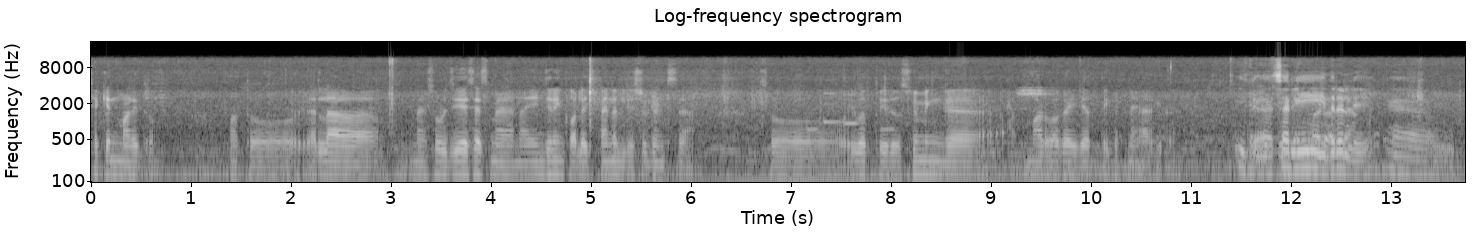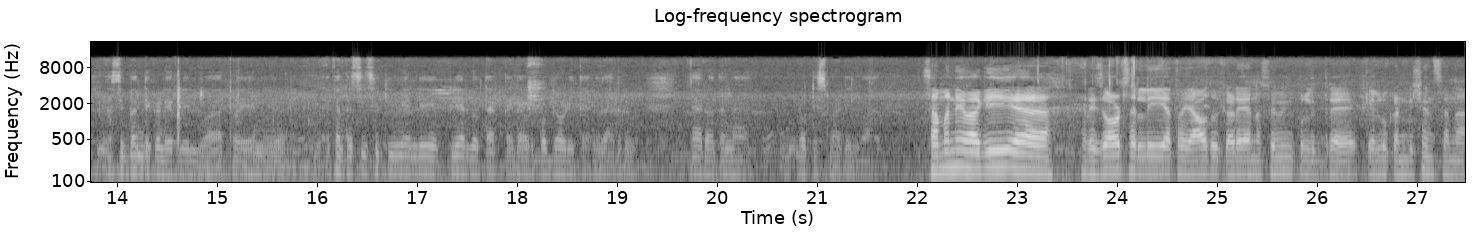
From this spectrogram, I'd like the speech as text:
ಚೆಕ್ ಇನ್ ಮಾಡಿದರು. ಮತ್ತು ಎಲ್ಲ ಮೈಸೂರು ಜಿ ಎಸ್ ಎಸ್ ಮ್ಯಾನ engineering college final year students so ಇವತ್ತು ಇದು ಸ್ವಿಮ್ಮಿಂಗ್ ಮಾಡುವಾಗ ಈಗ ಈ ಘಟನೆ ಆಗಿದೆ. ಈಗ ಸರ್ ಈ ಇದರಲ್ಲಿ ಸಿಬ್ಬಂದಿಗಳಿರಲಿಲ್ವಾ ಅಥವಾ ಏನು? ಯಾಕಂದರೆ ಸಿ ಸಿ ಟಿ ವಿಯಲ್ಲಿ ಕ್ಲಿಯರ್ ಗೊತ್ತಾಗ್ತಾ ಇದೆ ಅವ್ರು ಬೊಬ್ಬೆ ಹೊಡಿತಾ ಇರೋದು ಆದರೂ ಯಾರು ಅದನ್ನು ನೋಟಿಸ್ ಮಾಡಿಲ್ವಾ? ಸಾಮಾನ್ಯವಾಗಿ ರಿಸಾರ್ಟ್ಸಲ್ಲಿ ಅಥವಾ ಯಾವುದು ಕಡೆಯನ್ನು ಸ್ವಿಮ್ಮಿಂಗ್ ಪೂಲ್ ಇದ್ದರೆ ಕೆಲವು ಕಂಡೀಷನ್ಸನ್ನು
